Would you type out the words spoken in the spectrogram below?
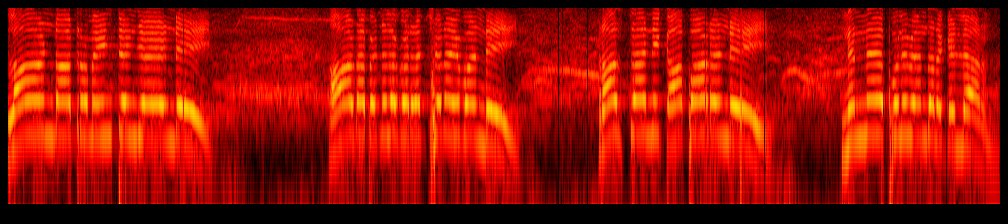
లా అండ్ ఆర్డర్ మెయింటైన్ చేయండి. ఆడబిడ్డలకు రక్షణ ఇవ్వండి. రాష్ట్రాన్ని కాపాడండి. నిన్నే పులివెందలకు వెళ్ళాను.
